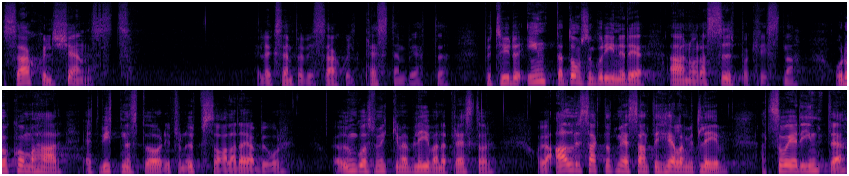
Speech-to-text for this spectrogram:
Särskild tjänst, eller exempelvis särskilt prästämbete, betyder inte att de som går in i det är några superkristna. Och då kommer här ett vittnesbörd från Uppsala där jag bor. Jag umgås mycket med blivande präster och jag har aldrig sagt något mer sant i hela mitt liv att så är det inte.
